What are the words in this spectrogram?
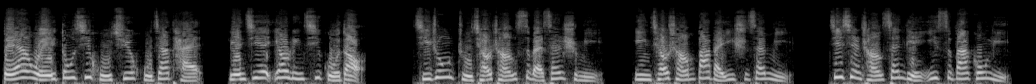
北岸为东西湖区胡家台连接幺零七国道。其中主桥长四百三十米，引桥长八百一十三米，接线长三点一四八公里。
